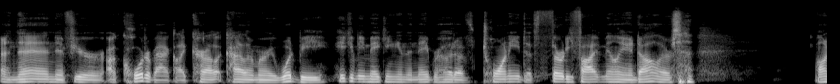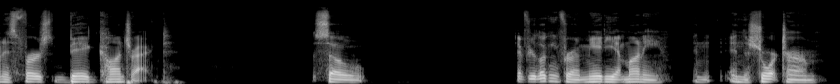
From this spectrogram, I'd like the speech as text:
And then if you're a quarterback like Kyler Murray would be, he could be making in the neighborhood of 20 to 35 million dollars on his first big contract. So if you're looking for immediate money in in the short term,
